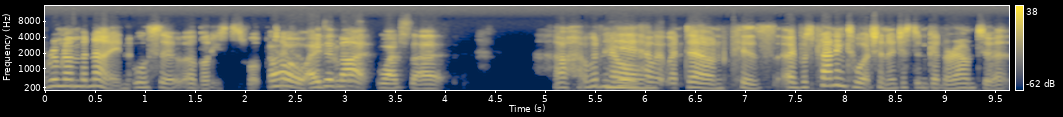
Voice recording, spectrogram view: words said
Room Number Nine, also a body swap. oh, I did not watch that. Uh, I wouldn't hear how it went down because I was planning to watch it and I just didn't get around to it.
